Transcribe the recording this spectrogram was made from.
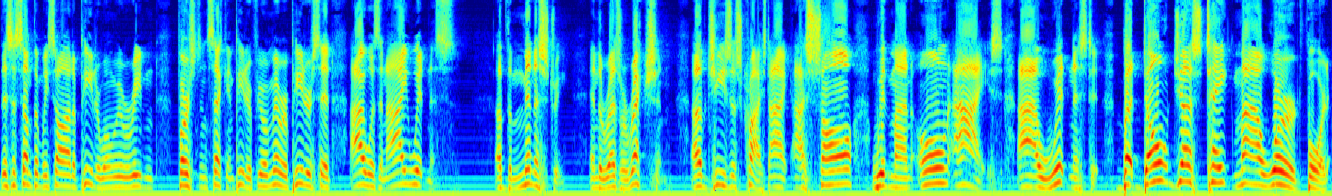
This is something we saw out of Peter when we were reading 1st and 2nd Peter. If you remember, Peter said, I was an eyewitness of the ministry and the resurrection of Jesus Christ. I, I saw with mine own eyes. I witnessed it. But don't just take my word for it.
